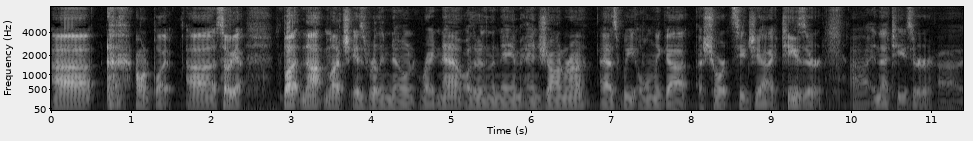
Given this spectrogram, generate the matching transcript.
uh, I want to play it. Uh, so yeah, but not much is really known right now other than the name and genre as we only got a short cgi teaser. Uh, in that teaser uh,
